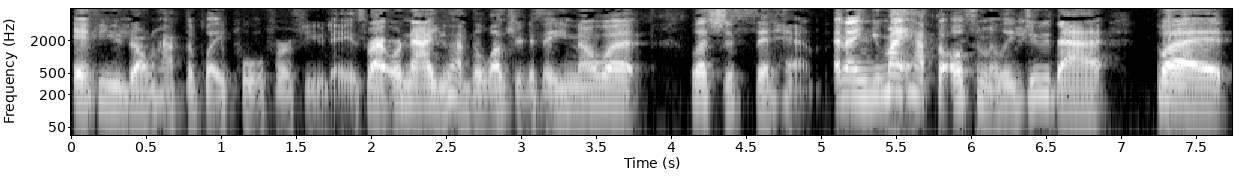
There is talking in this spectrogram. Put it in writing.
if you don't have to play Poole for a few days, right? Or now you have the luxury to say, you know what, let's just sit him. And then you might have to ultimately do that, but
